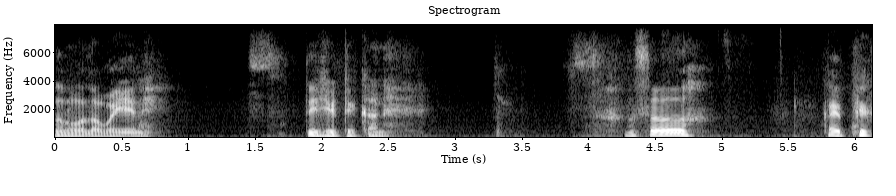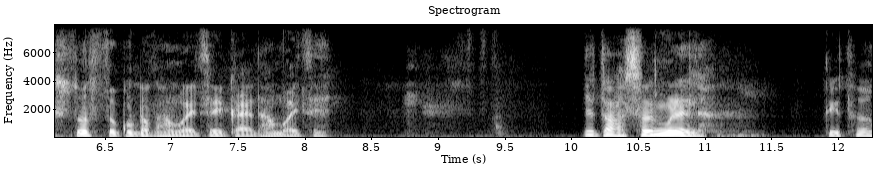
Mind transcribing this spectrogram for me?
नर्मदाबाईने ते हे ठिकाण आहे. असं काही फिक्स नसतं कुठं थांबायचं आहे काय थांबायचं आहे जिथं आसळ मिळेल तिथं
